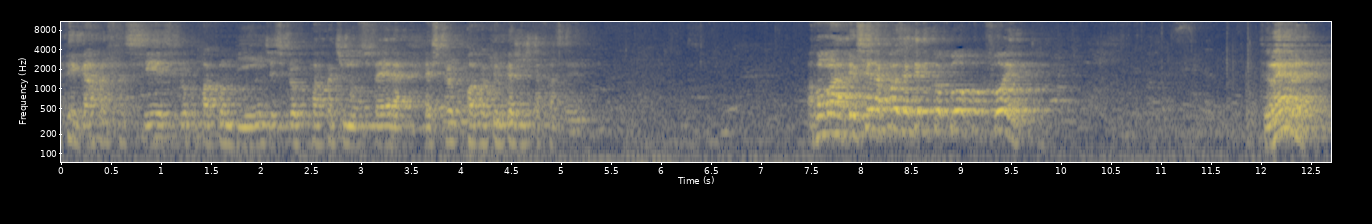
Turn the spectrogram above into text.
É pegar para fazer, é se preocupar com o ambiente, é se preocupar com a atmosfera, é se preocupar com aquilo que a gente está fazendo. Mas vamos lá, a terceira coisa que ele tocou, qual foi? Você lembra?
